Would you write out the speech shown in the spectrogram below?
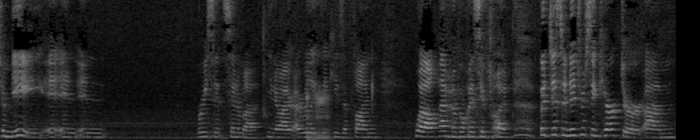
to me in, in recent cinema. You know, I, I really Mhm. think he's a fun, well, I don't know if I want to say fun, but just an interesting character. Um,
